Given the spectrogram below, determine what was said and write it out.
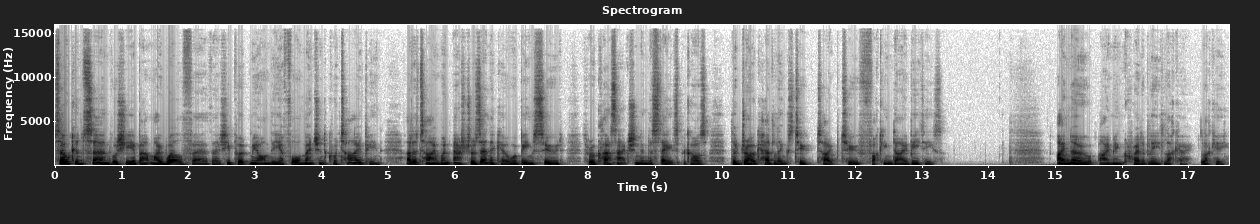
So concerned was she about my welfare that she put me on the aforementioned quetiapine at a time when AstraZeneca were being sued through a class action in the States because the drug had links to type 2 fucking diabetes. I know I'm incredibly lucky. lucky.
